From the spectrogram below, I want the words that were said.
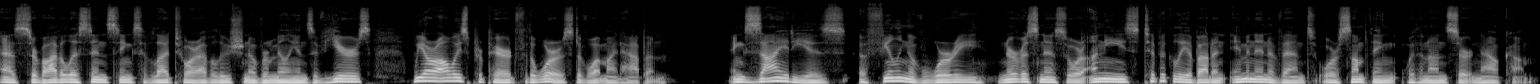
as survivalist instincts have led to our evolution over millions of years, we are always prepared for the worst of what might happen. Anxiety is a feeling of worry, nervousness, or unease, typically about an imminent event or something with an uncertain outcome.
